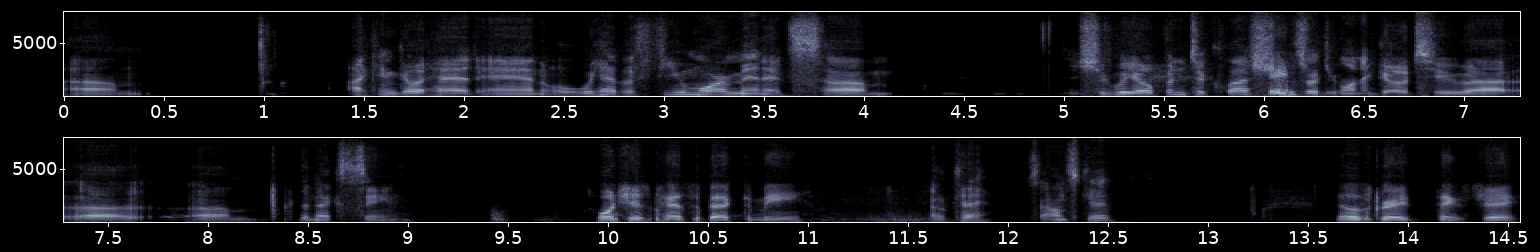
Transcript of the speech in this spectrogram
Um, I can go ahead and, well, we have a few more minutes. Um, should we open to questions or do you want to go to uh, uh, um, the next scene? Why don't you just pass it back to me? Okay, sounds good. That was great. Thanks, Jay.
